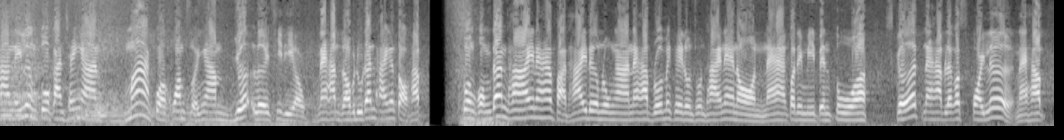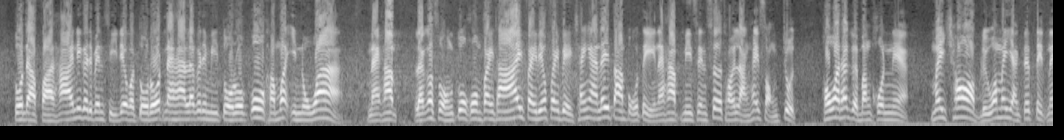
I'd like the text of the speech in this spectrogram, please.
ทางในเรื่องตัวการใช้งานมากกว่าความสวยงามเยอะเลยทีเดียวนะครับ เราไปดูด้านท้ายกันต่อครับ ส่วนของด้านท้ายนะฮะฝาท้ายเดิมโรงงานนะครับรถไม่เคยโดนชนท้ายแน่นอนนะฮะก็จะมีเป็นตัวสเกิร์ตนะครับแล้วก็สปอยเลอร์นะครับตัวดาบฝาท้ายนี่ก็จะเป็นสีเดียวกับตัวรถนะฮะแล้วก็จะมีตัวโลโก้คำว่า Innova นะครับแล้วก็ส่วนของตัวโคมไฟท้ายไฟเลี้ยวไฟเบรกใช้งานได้ตามปกตินะครับมีเซ็นเซอร์ถอยหลังให้ 2 จุด เพราะว่าถ้าเกิดบางคนเนี่ย ไม่ชอบหรือว่าไม่อยากจะติดใน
